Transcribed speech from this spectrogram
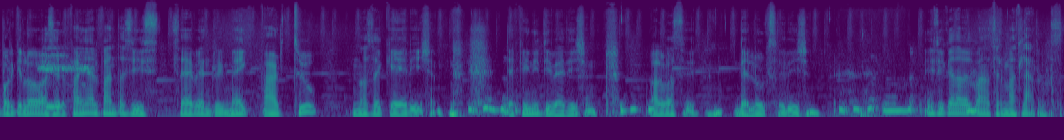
Porque luego va a ser Final Fantasy VII Remake Part 2. No sé qué edition. Definitive Edition. O algo así. Deluxe Edition. Y sí, cada vez van a ser más largos.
